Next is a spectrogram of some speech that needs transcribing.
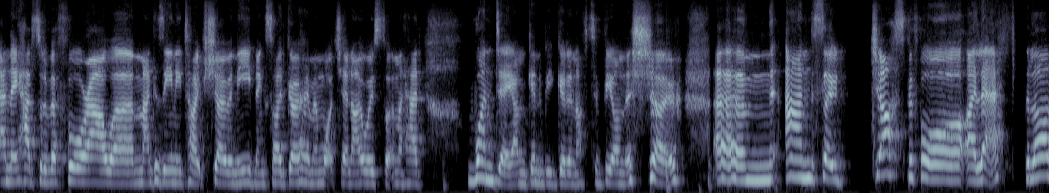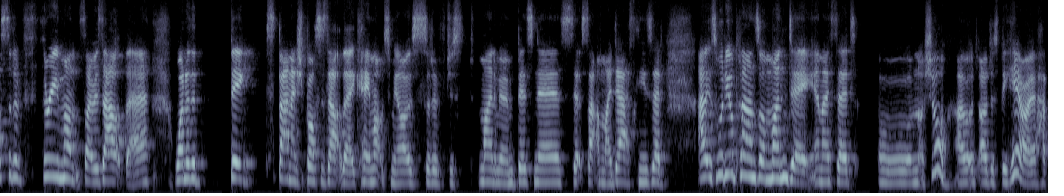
and they had sort of a four hour magazine type show in the evening so i'd go home and watch it and i always thought in my head one day i'm going to be good enough to be on this show. Um, and so just before I left, the last sort of three months I was out there, one of the big Spanish bosses out there came up to me. I was sort of just minding my own business, sat on my desk, and he said, "Alex, what are your plans on Monday?" And I said, "Oh, I'm not sure. I, will just be here. I have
